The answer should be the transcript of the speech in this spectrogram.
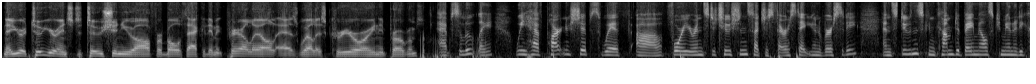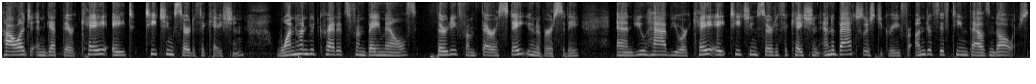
Now you're a two-year institution. You offer both academic parallel as well as career-oriented programs? Absolutely. We have partnerships with uh, four-year institutions such as Ferris State University, and students can come to Bay Mills Community College and get their K-8 teaching certification, 100 credits from Bay Mills, 30 from Ferris State University, and you have your K-8 teaching certification and a bachelor's degree for under $15,000.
